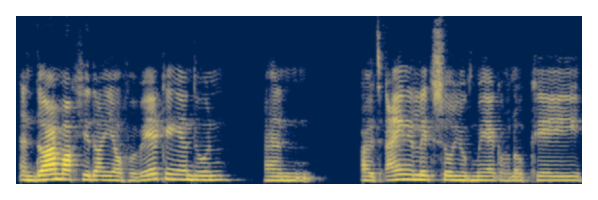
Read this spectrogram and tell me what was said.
En daar mag je dan jouw verwerking in doen. En uiteindelijk zul je ook merken van oké,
